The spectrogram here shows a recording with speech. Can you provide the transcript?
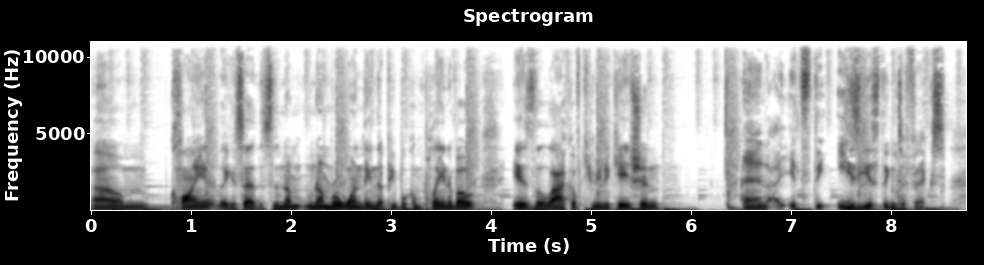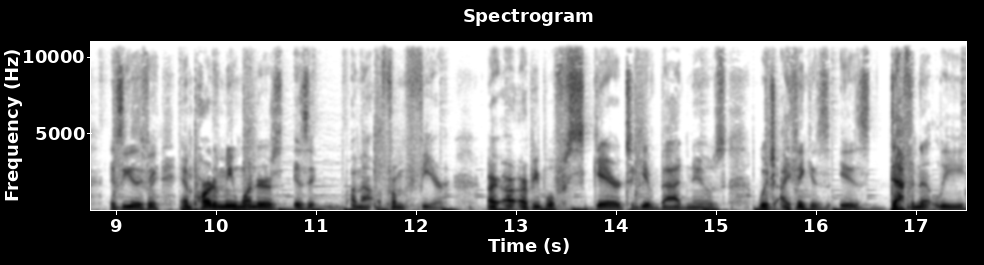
Um, client, like I said, it's the num- number one thing that people complain about is the lack of communication and it's the easiest thing to fix. It's the easiest thing. And part of me wonders: is it amount from fear? Are, are, are, people scared to give bad news? Which I think is is definitely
